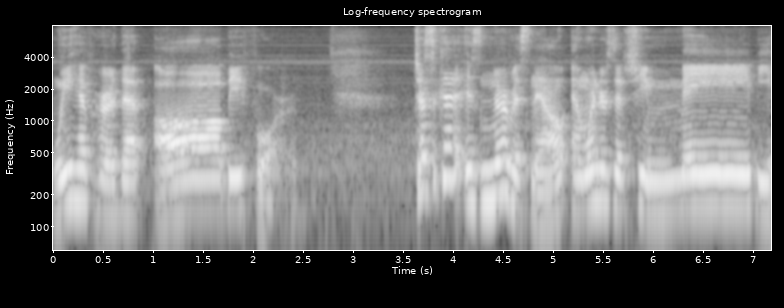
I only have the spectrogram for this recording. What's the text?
We have heard that all before. Jessica is nervous now and wonders if she may be,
